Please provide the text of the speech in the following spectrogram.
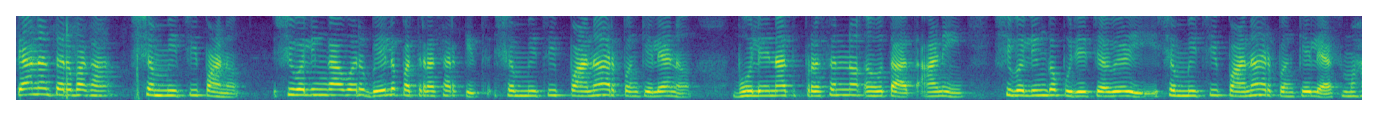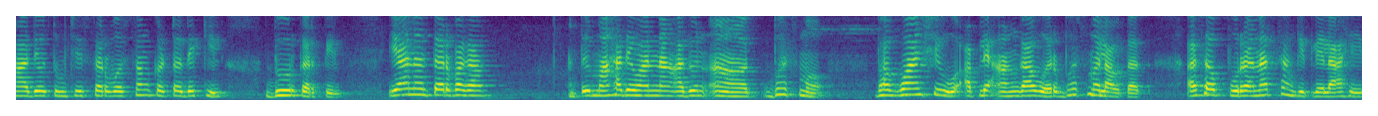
त्यानंतर बघा शम्मीची पानं. शिवलिंगावर बेलपत्रासारखीच शम्मीची पानं अर्पण केल्यानं भोलेनाथ प्रसन्न होतात आणि शिवलिंग पूजेच्या वेळी शम्मीची पानं अर्पण केल्यास महादेव तुमचे सर्व संकट देखील दूर करतील. यानंतर बघा ते महादेवांना अजून भस्म भगवान शिव आपल्या अंगावर भस्म लावतात. असं पुराणात सांगितलेलं आहे.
